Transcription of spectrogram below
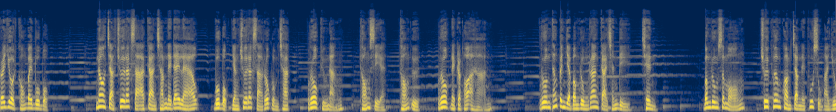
ประโยชน์ของใบบัวบก นอกจากช่วยรักษาอาการช้ำในได้แล้ว บัวบกยังช่วยรักษาโรคลมชัก โรคผิวหนัง ท้องเสีย ท้องอืด โรคในกระเพาะอาหาร รวมทั้งเป็นยาบำรุงร่างกายชั้นดี เช่น บำรุงสมอง ช่วยเพิ่มความจำในผู้สูงอายุ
